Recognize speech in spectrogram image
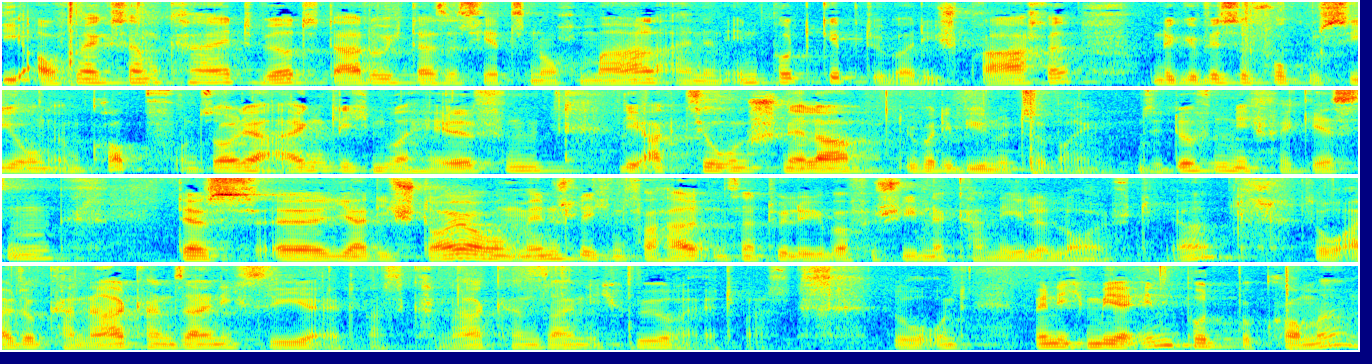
die Aufmerksamkeit wird dadurch, dass es jetzt nochmal einen Input gibt über die Sprache und eine gewisse Fokussierung im Kopf und soll ja eigentlich nur helfen, die Aktion schneller über die Bühne zu bringen. Sie dürfen nicht vergessen, dass äh, ja die Steuerung menschlichen Verhaltens natürlich über verschiedene Kanäle läuft. Ja? So, also Kanal kann sein, ich sehe etwas, Kanal kann sein, ich höre etwas. So, und wenn ich mehr Input bekomme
